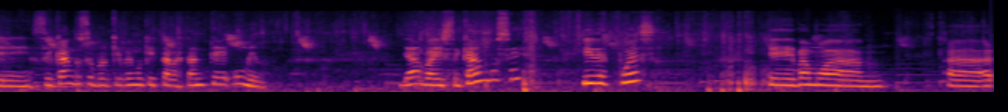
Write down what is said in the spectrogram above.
eh, secándose porque vemos que está bastante húmedo. Ya va a ir secándose y después eh, vamos a, a,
